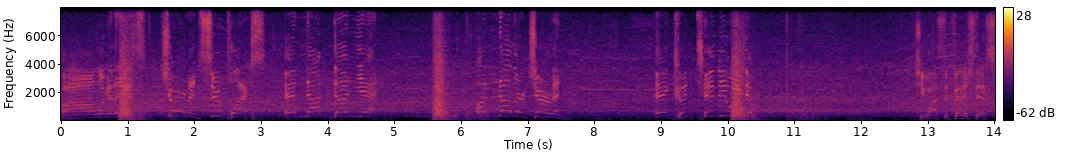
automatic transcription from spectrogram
Oh, look at this. German suplex. And not done yet. Another German. And continuing to... She wants to finish this.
